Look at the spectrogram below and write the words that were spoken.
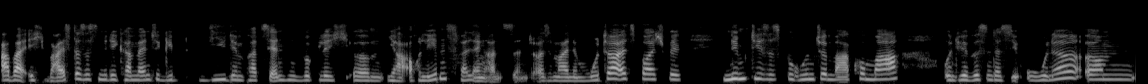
aber ich weiß, dass es Medikamente gibt, die dem Patienten wirklich ähm, ja auch lebensverlängernd sind. Also meine Mutter als Beispiel nimmt dieses berühmte Marcomar und wir wissen, dass sie ohne ähm,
